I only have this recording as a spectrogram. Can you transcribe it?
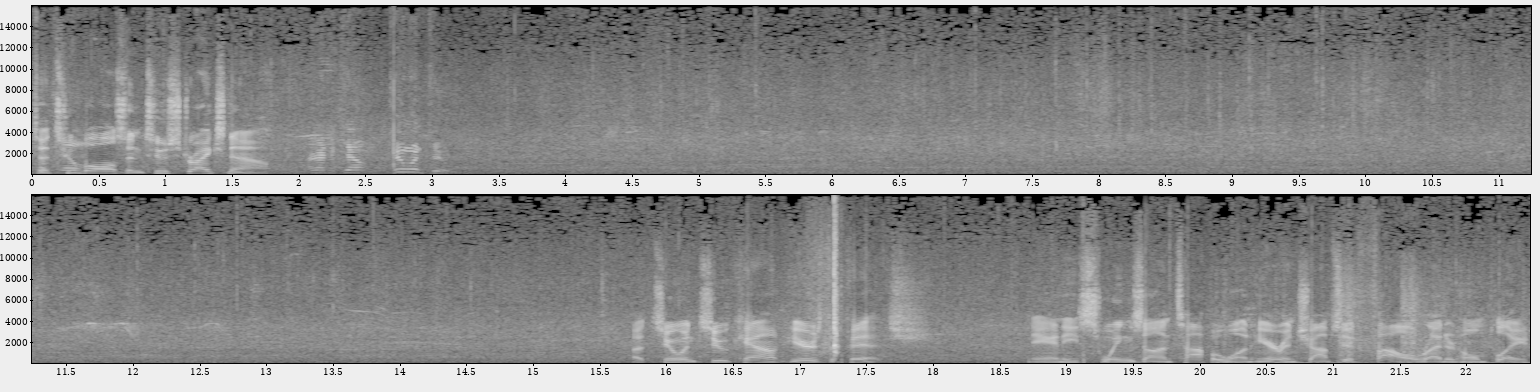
To two balls and two strikes now. I got to count two and two. A two and two count. Here's the pitch. And he swings on top of one here and chops it foul right at home plate.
